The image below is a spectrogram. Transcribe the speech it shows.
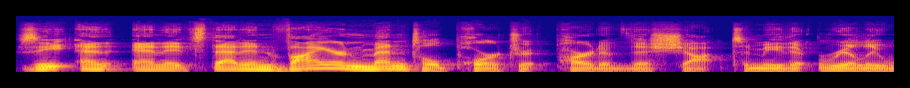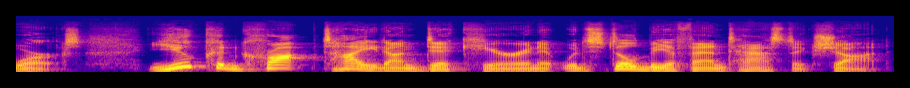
See, and and it's that environmental portrait part of this shot to me that really works. You could crop tight on Dick here, and it would still be a fantastic shot.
